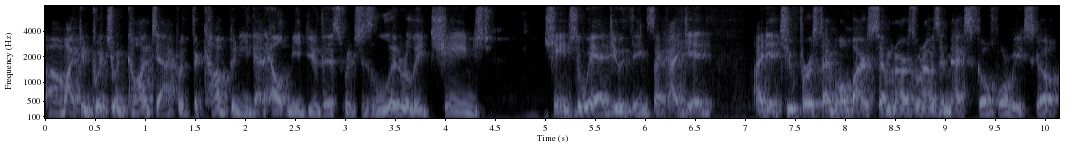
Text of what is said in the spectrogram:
Um, I can put you in contact with the company that helped me do this, which has literally changed, changed the way I do things. Like I did, I did two first time homebuyer seminars when I was in Mexico four weeks ago.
